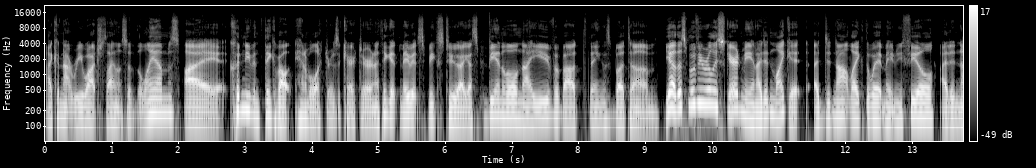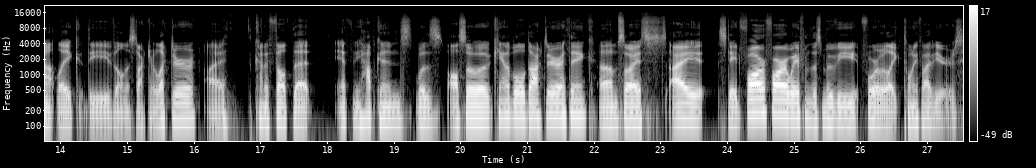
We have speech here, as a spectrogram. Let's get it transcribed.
I could not rewatch Silence of the Lambs. I couldn't even think about Hannibal Lecter as a character, and I think it maybe it speaks to I guess being a little naive about things. But um, yeah, this movie really scared me, and I didn't like it. I did not like the way it made me feel. I did not like the villainous Dr. Lecter. I kind of felt that Anthony Hopkins was also a cannibal doctor, I think. Um, so I stayed far, far away from this movie for like 25 years.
